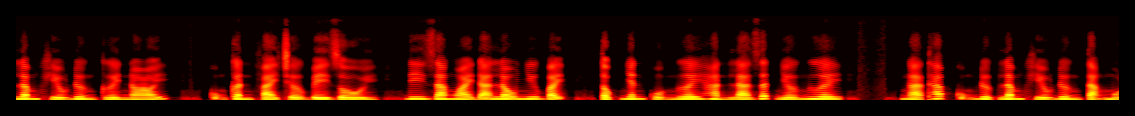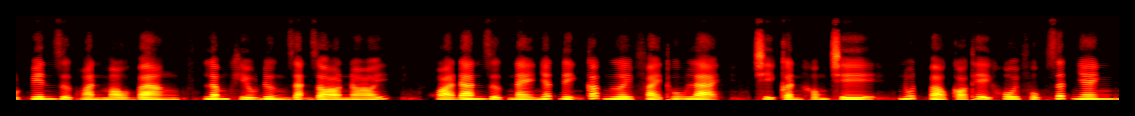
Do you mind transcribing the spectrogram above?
Lâm khiếu đừng cười nói, cũng cần phải trở về rồi. Đi ra ngoài đã lâu như vậy, tộc nhân của ngươi hẳn là rất nhớ ngươi. Ngả tháp cũng được Lâm Khiếu Đừng tặng một viên dược hoàn màu vàng. Lâm Khiếu Đừng dặn dò nói, khỏa đan dược này nhất định các ngươi phải thu lại. Chỉ cần khống chế, nuốt vào có thể khôi phục rất nhanh.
